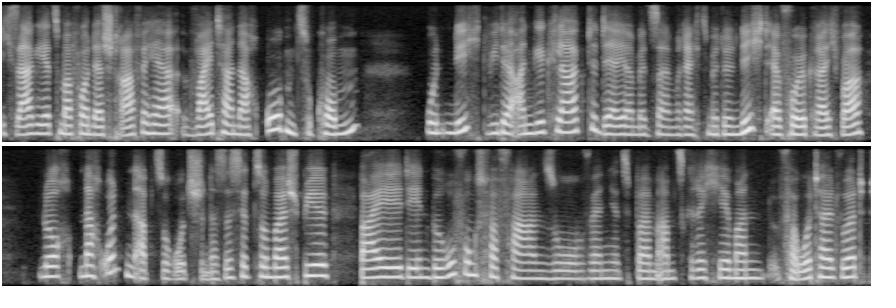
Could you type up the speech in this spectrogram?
ich sage jetzt mal von der Strafe her, weiter nach oben zu kommen und nicht wie der Angeklagte, der ja mit seinem Rechtsmittel nicht erfolgreich war, noch nach unten abzurutschen. Das ist jetzt zum Beispiel bei den Berufungsverfahren so, wenn jetzt beim Amtsgericht jemand verurteilt wird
